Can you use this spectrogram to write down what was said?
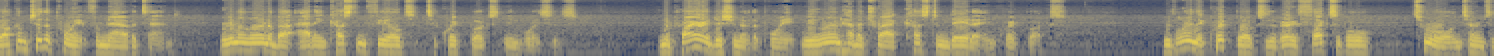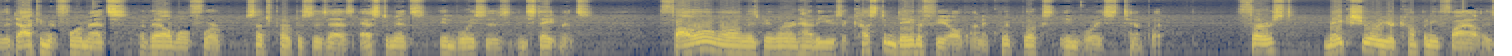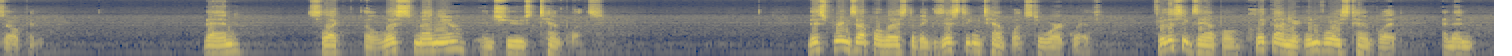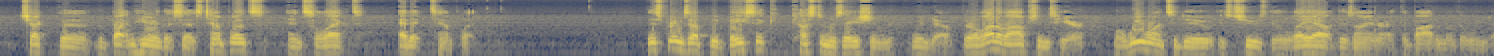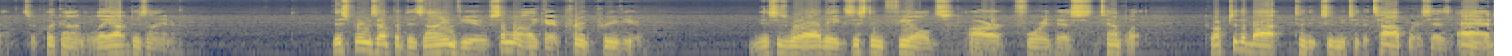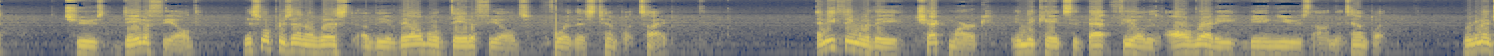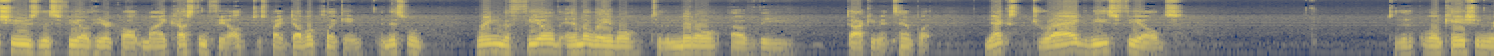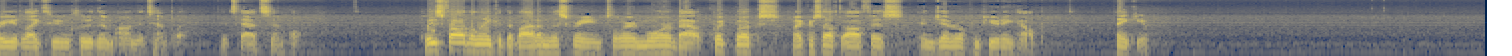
Welcome to The Point from navitend. We're going to learn about adding custom fields to QuickBooks invoices. In a prior edition of The Point, we learned how to track custom data in QuickBooks. We've learned that QuickBooks is a very flexible tool in terms of the document formats available for such purposes as estimates, invoices, and statements. Follow along as we learn how to use a custom data field on a QuickBooks invoice template. First, make sure your company file is open. Then, select the List menu and choose Templates. This brings up a list of existing templates to work with. For this example, click on your invoice template and then check the, the button here that says Templates and select Edit Template. This brings up the basic customization window. There are a lot of options here, what we want to do is choose the Layout Designer at the bottom of the window. So click on Layout Designer. This brings up a design view, somewhat like a print preview. This is where all the existing fields are for this template. Go up to the bot to the excuse me to the top where it says Add, choose Data Field. This will present a list of the available data fields for this template type. Anything with a check mark indicates that that field is already being used on the template. We're going to choose this field here called My Custom Field just by double clicking and this will bring the field and a label to the middle of the document template. Next, drag these fields to the location where you'd like to include them on the template. It's that simple. Please follow the link at the bottom of the screen to learn more about QuickBooks, Microsoft Office, and general computing help. Thank you.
